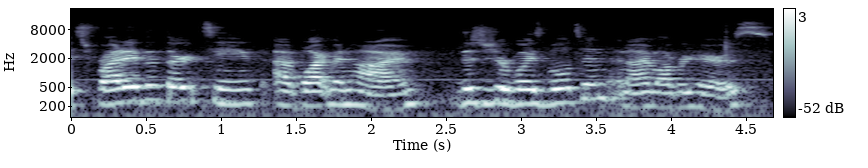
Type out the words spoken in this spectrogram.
It's Friday the 13th at Whiteman High. This is your Blaze Bulletin, and I'm Aubreigh Harris.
